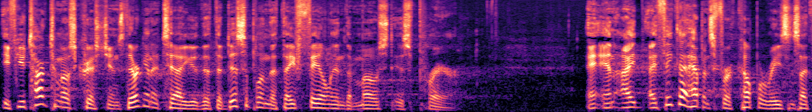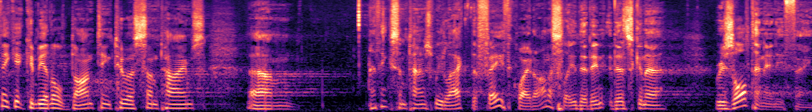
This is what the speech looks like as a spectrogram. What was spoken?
If you talk to most Christians, they're going to tell you that the discipline that they fail in the most is prayer. And, I, I, think that happens for a couple reasons. I think it can be a little daunting to us sometimes. Um, I think sometimes we lack the faith, quite honestly, that in, that's going to result in anything.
